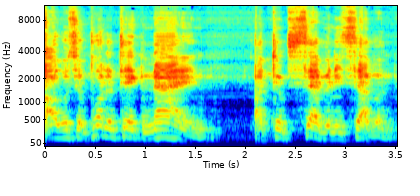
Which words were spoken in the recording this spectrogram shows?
I was supposed to take nine. I took 77.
